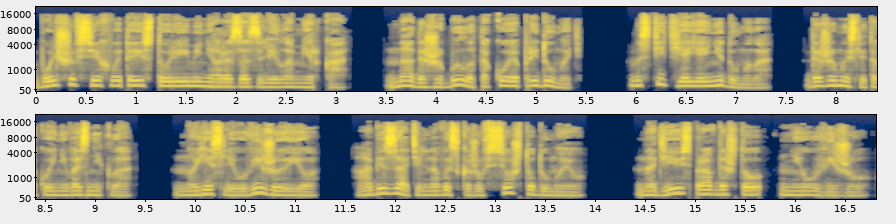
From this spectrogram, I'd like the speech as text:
Больше всех в этой истории меня разозлила Мирка. Надо же было такое придумать. Мстить я ей не думала, даже мысли такой не возникло. Но если увижу ее, обязательно выскажу все, что думаю. Надеюсь, правда, что не увижу.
